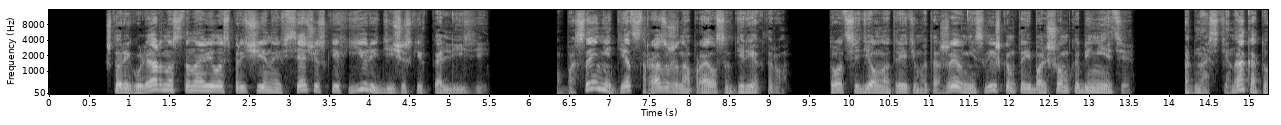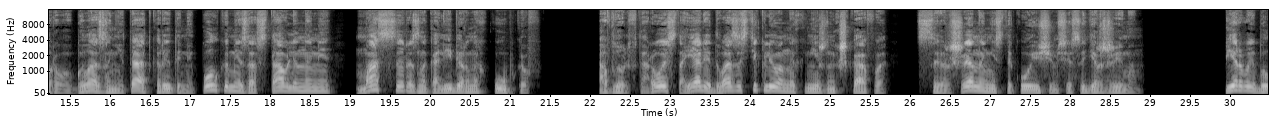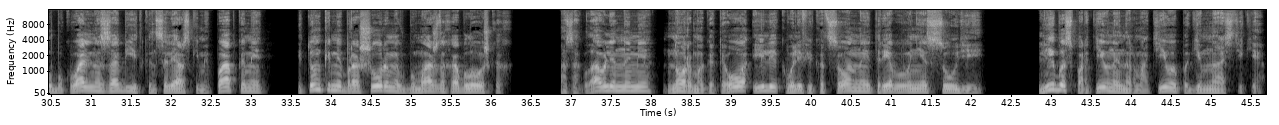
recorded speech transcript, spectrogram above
что регулярно становилось причиной всяческих юридических коллизий. В бассейне дед сразу же направился к директору. Тот сидел на третьем этаже в не слишком-то и большом кабинете, одна стена которого была занята открытыми полками, заставленными массой разнокалиберных кубков, а вдоль второй стояли два застекленных книжных шкафа с совершенно не стыкующимся содержимым. Первый был буквально забит канцелярскими папками и тонкими брошюрами в бумажных обложках, озаглавленными «Норма ГТО» или «Квалификационные требования судей», либо спортивные нормативы по гимнастике,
